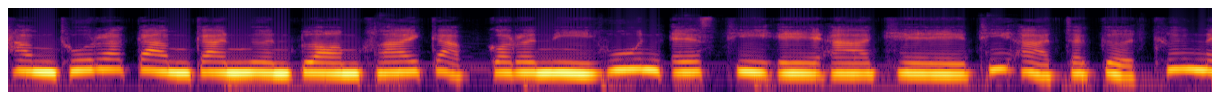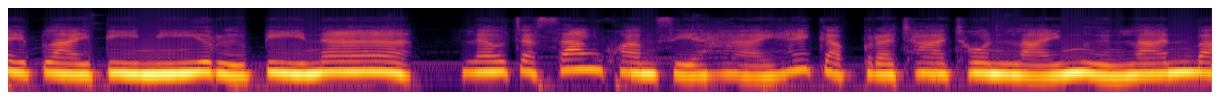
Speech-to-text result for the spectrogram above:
ทำธุรกรรมการเงินปลอมคล้ายกับกรณีหุ้น STARK ที่อาจจะเกิดขึ้นในปลายปีนี้หรือปีหน้า แล้วจะสร้างความเสียหายให้กับประชาชนหลายหมื่นล้านบ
